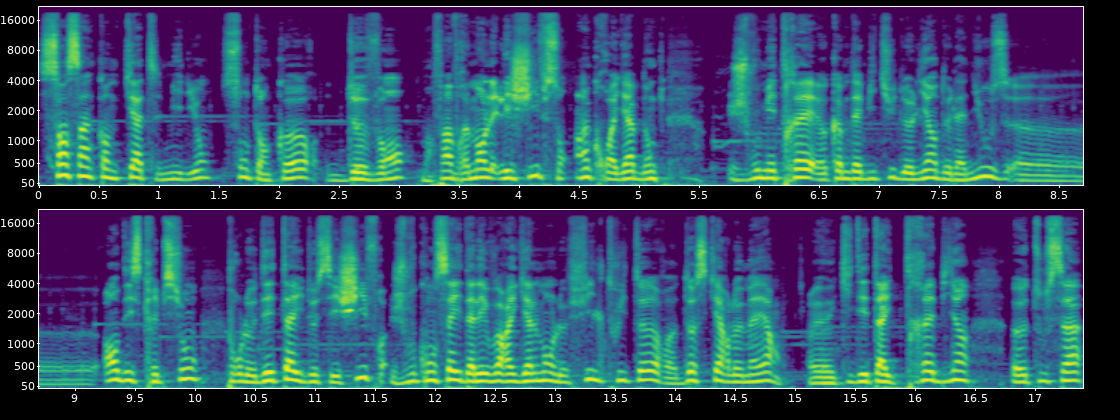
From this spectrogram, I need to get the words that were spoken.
154 millions sont encore devant. Enfin vraiment les chiffres sont incroyables donc je vous mettrai, euh, comme d'habitude, le lien de la news euh, en description pour le détail de ces chiffres. Je vous conseille d'aller voir également le fil Twitter d'Oscar Lemaire, euh, qui détaille très bien tout ça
